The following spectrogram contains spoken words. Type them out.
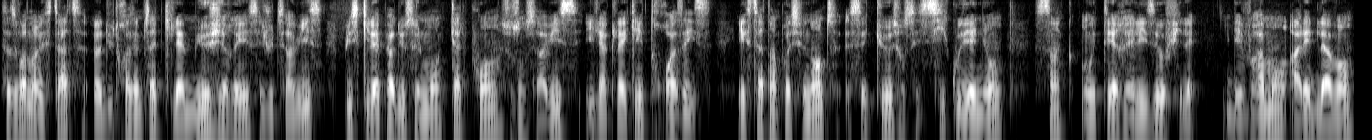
Ça se voit dans les stats euh, du troisième set qu'il a mieux géré ses jeux de service, puisqu'il a perdu seulement 4 points sur son service et il a claqué 3 aces. Et stat impressionnante, c'est que sur ses 6 coups gagnants, 5 ont été réalisés au filet. il est vraiment allé de l'avant.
